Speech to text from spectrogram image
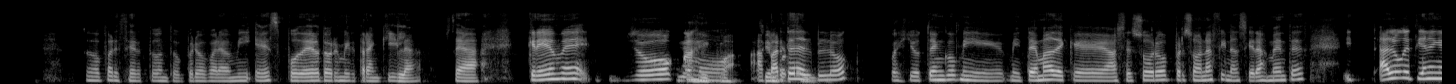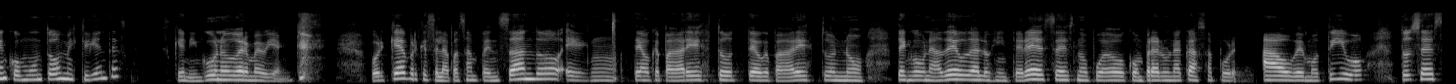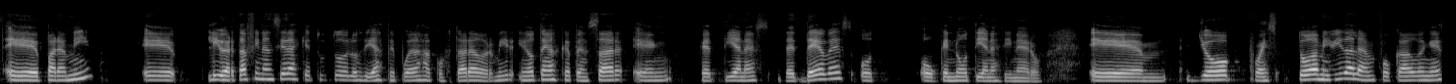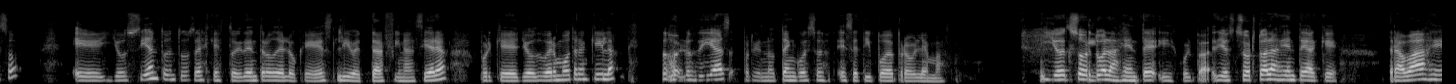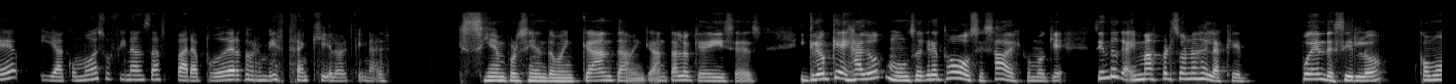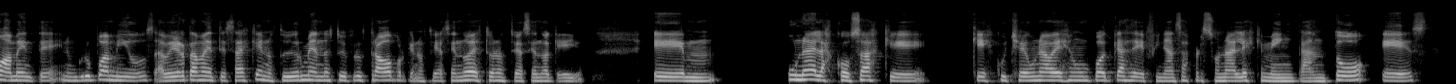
Esto va a parecer tonto, pero para mí es poder dormir tranquila. O sea, créeme, yo como, aparte del blog, pues yo tengo mi, mi, tema de que asesoro personas financieramente y algo que tienen en común todos mis clientes es que ninguno duerme bien. ¿Por qué? Porque se la pasan pensando en tengo que pagar esto, tengo que pagar esto, no, tengo una deuda, los intereses, no puedo comprar una casa por A o B motivo. Entonces, eh, para mí, eh, libertad financiera es que tú todos los días te puedas acostar a dormir y no tengas que pensar en que tienes, de debes o, o que no tienes dinero. Em, yo, pues, toda mi vida la he enfocado en eso eh, yo siento entonces que estoy dentro de lo que es libertad financiera, porque yo duermo tranquila todos los días porque no tengo ese tipo de problemas. Y yo exhorto a la gente, y disculpa, yo exhorto a la gente a que trabaje y acomode sus finanzas para poder dormir tranquilo al final. 100%, me encanta, me encanta lo que dices. Y creo que es algo como un secreto a voces, ¿sabes? Como que siento que hay más personas de las que pueden decirlo cómodamente en un grupo de amigos, abiertamente, sabes que no estoy durmiendo, estoy frustrado porque no estoy haciendo esto, no estoy haciendo aquello. Em, una de las cosas que, que escuché una vez en un podcast de finanzas personales que me encantó es,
